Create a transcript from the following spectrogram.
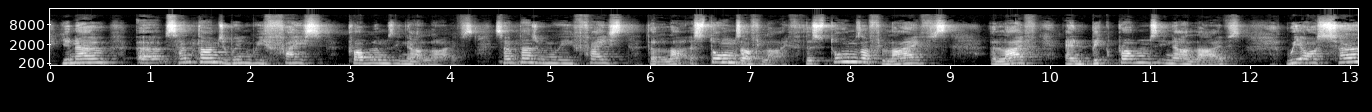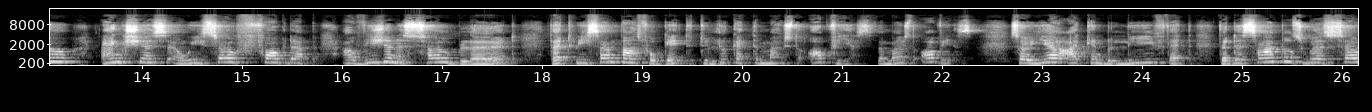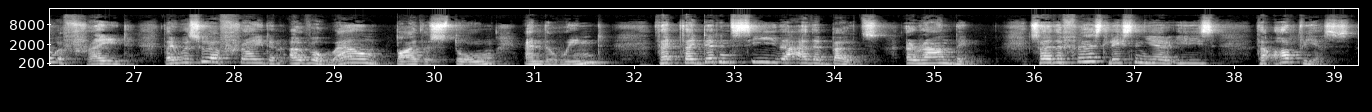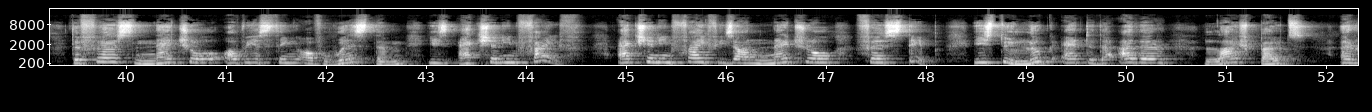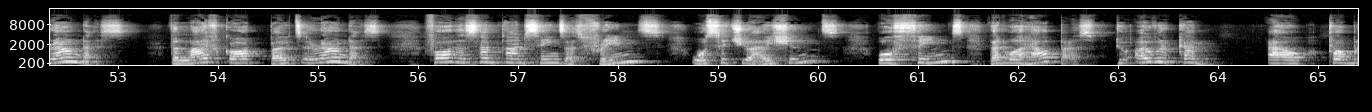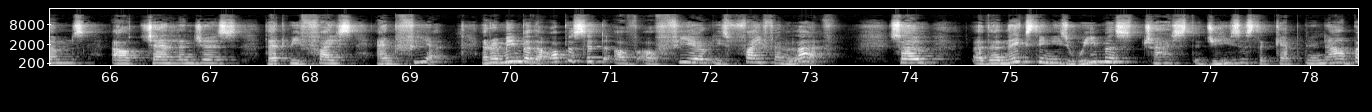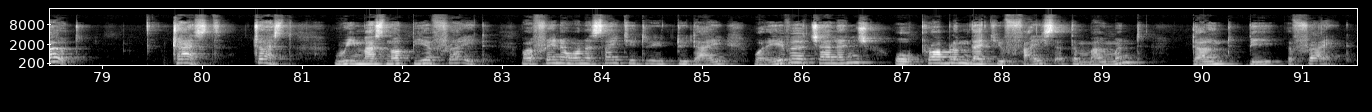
You know, uh, sometimes when we face problems in our lives, sometimes when we face the storms of life, the storms of life's life and big problems in our lives, we are so anxious and we're so fogged up. Our vision is so blurred that we sometimes forget to look at the most obvious, the most obvious. So, yeah, I can believe that the disciples were so afraid. They were so afraid and overwhelmed by the storm and the wind that they didn't see the other boats around them. So, the first lesson here is the obvious the first natural, obvious thing of wisdom is action in faith. Action in faith is our natural first step, is to look at the other lifeboats around us, the lifeguard boats around us. Father sometimes sends us friends or situations or things that will help us to overcome our problems, our challenges, that we face and fear. And remember, the opposite of, of fear is faith and love. So uh, the next thing is we must trust Jesus, the captain in our boat. Trust, trust. We must not be afraid. My friend, I want to say to you today whatever challenge or problem that you face at the moment, don't be afraid.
